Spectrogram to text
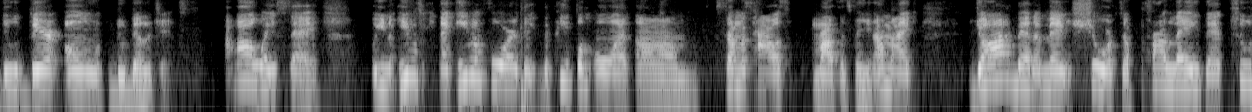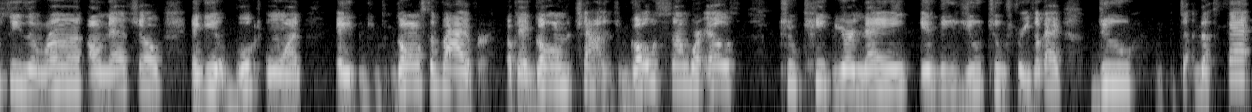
do their own due diligence. I always say, you know, even like even for the, the people on um Summer's House, Martha's Vineyard, I'm like, y'all better make sure to parlay that two season run on that show and get booked on a go on Survivor. Okay, go on the challenge. Go somewhere else to keep your name in these YouTube streets. Okay, do the fact.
